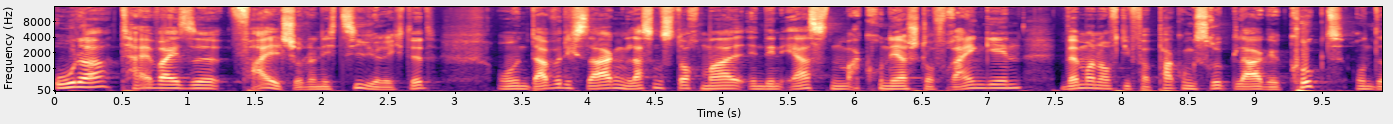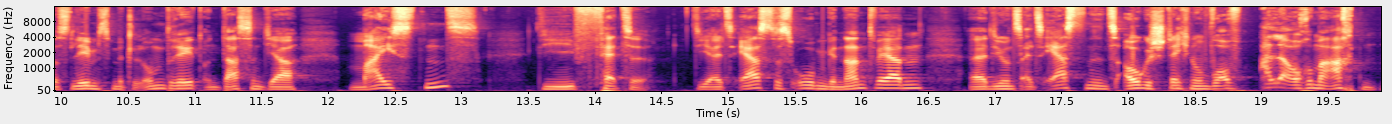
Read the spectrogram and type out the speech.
oder teilweise falsch oder nicht zielgerichtet. Und da würde ich sagen, lass uns doch mal in den ersten Makronährstoff reingehen, wenn man auf die Verpackungsrücklage guckt und das Lebensmittel umdreht. Und das sind ja meistens die Fette die als erstes oben genannt werden, äh, die uns als erstes ins Auge stechen und worauf alle auch immer achten.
